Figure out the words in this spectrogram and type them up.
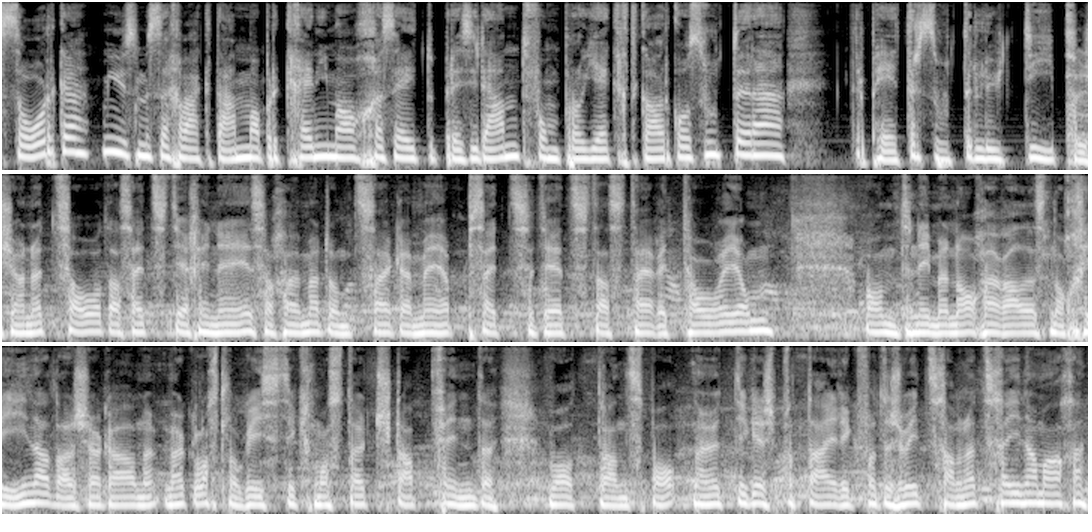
Sorgen müssen wir sich wegen dem aber keine machen, sagt der Präsident des Projekts Gargo Souterrain, der Peter Sutter-Lütti. Es ist ja nicht so, dass jetzt die Chinesen kommen und sagen, wir besetzen jetzt das Territorium und nehmen nachher alles nach China. Das ist ja gar nicht möglich. Die Logistik muss dort stattfinden, wo Transport nötig ist. Die Verteilung von der Schweiz kann man nicht in China machen.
